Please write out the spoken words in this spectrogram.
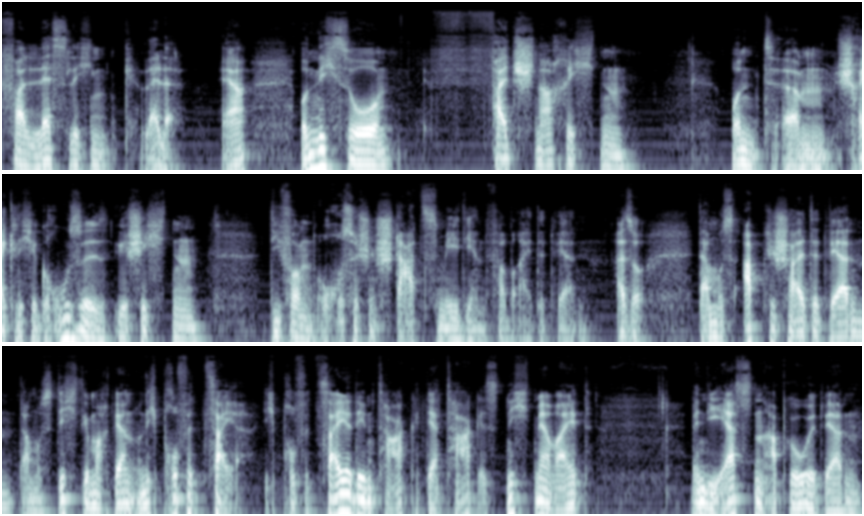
verlässlichen Quelle. Ja? Und nicht so Falschnachrichten und ähm, schreckliche Gruselgeschichten, die von russischen Staatsmedien verbreitet werden. Also da muss abgeschaltet werden, da muss dicht gemacht werden und ich prophezeie, ich prophezeie den Tag, der Tag ist nicht mehr weit, wenn die Ersten abgeholt werden,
